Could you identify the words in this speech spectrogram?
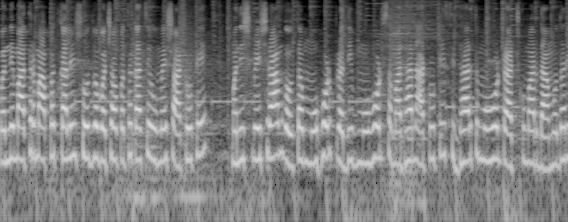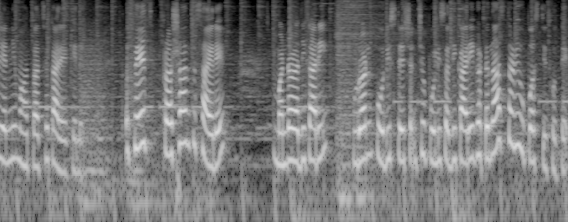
वंदे मातरम आपत्कालीन शोध व बचाव पथकाचे उमेश आटोटे मनीष मेश्राम गौतम मोहोड प्रदीप मोहोड समाधान आटोटे सिद्धार्थ मोहोड राजकुमार दामोदर यांनी महत्त्वाचे कार्य केले. तसेच प्रशांत सायरे मंडळ अधिकारी उरण पोलीस स्टेशनचे पोलीस अधिकारी घटनास्थळी उपस्थित होते.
